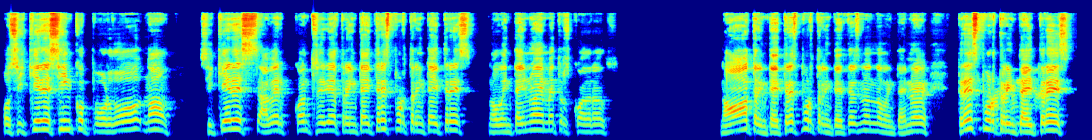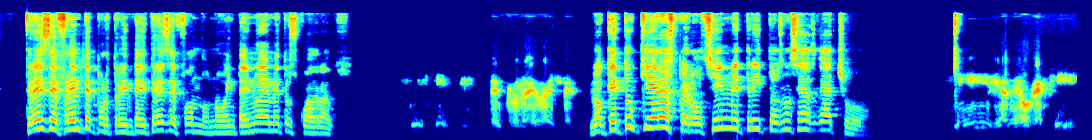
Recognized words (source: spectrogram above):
o si quieres 5 por 2, no, si quieres, a ver, ¿cuánto sería? 33 por 33, 99 metros cuadrados. No, 33 por 33 no es 99, 3 por 33, 3 de frente por 33 de fondo, 99 metros cuadrados. Problema. Lo que tú quieras, pero 100 metritos, no seas gacho. Sí, ya digo que sí.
